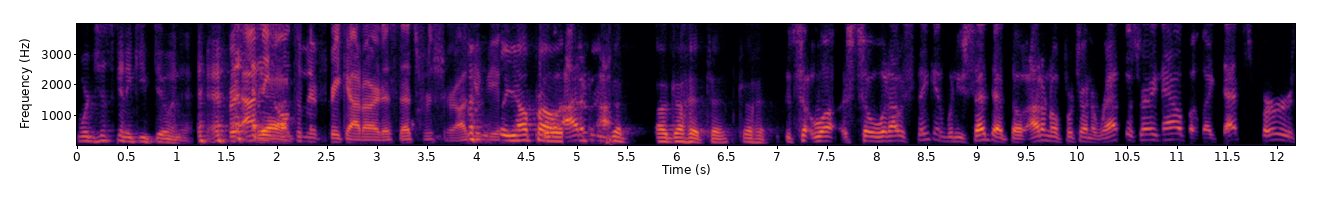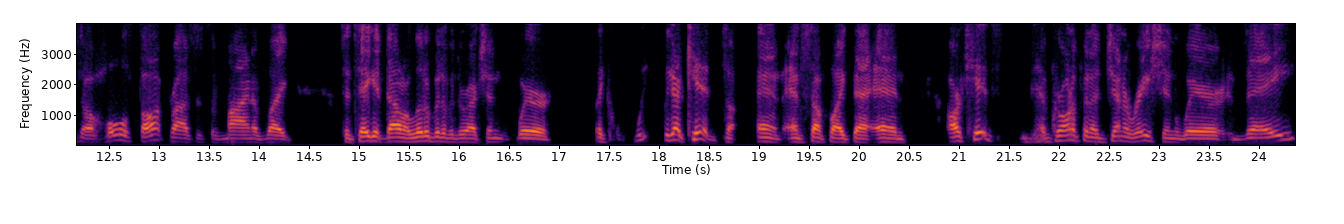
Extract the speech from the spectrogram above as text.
"We're just gonna keep doing it." I'm the Yeah. ultimate freak out artist, that's for sure. I'll give So you. y'all probably. Well, I don't- oh, go ahead, Ted. Go ahead. So well, so what I was thinking when you said that though, I don't know if we're trying to wrap this right now, but like that spurs a whole thought process of mine of like to take it down a little bit of a direction where like we, we got kids and and stuff like that. And our kids have grown up in a generation where they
